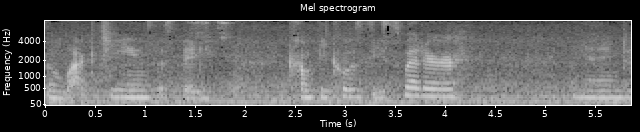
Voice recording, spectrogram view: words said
some black jeans, this big comfy cozy sweater, and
